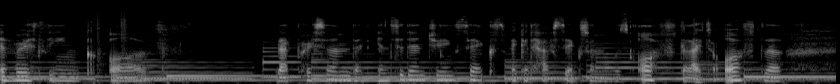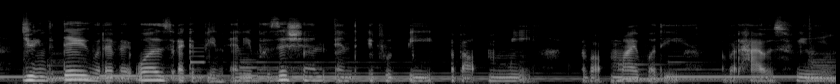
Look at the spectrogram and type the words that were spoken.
ever think of that person, that incident during sex. I could have sex when it was off, the lights are off, the during the day, whatever it was, I could be in any position and it would be about me, about my body, about how I was feeling.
